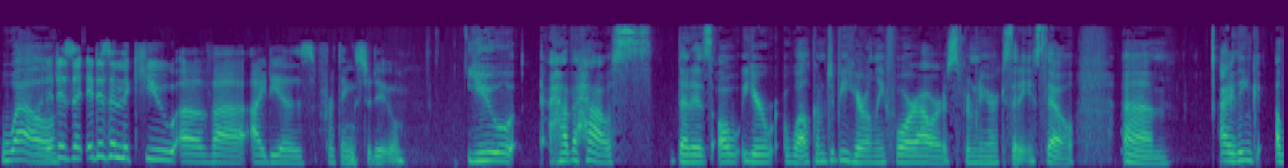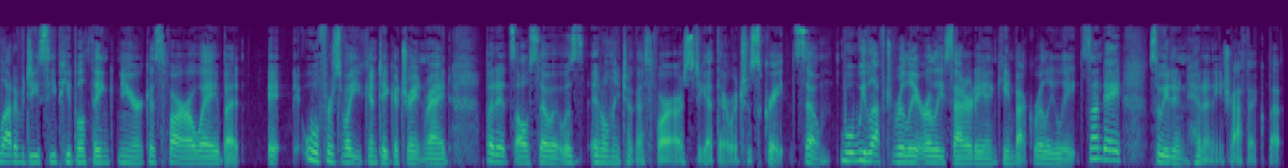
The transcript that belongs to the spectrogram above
Well, but it is it is in the queue of uh, ideas for things to do. You have a house that is all you're welcome to be here only four hours from New York City. So, um, I think a lot of DC people think New York is far away, but it, well, first of all, you can take a train ride, but it's also it was it only took us four hours to get there, which was great. So, well, we left really early Saturday and came back really late Sunday, so we didn't hit any traffic. But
